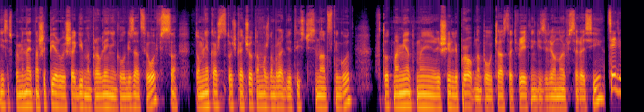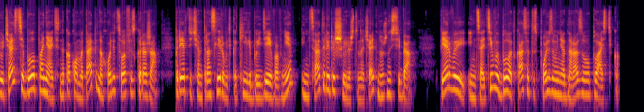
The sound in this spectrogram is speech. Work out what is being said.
Если вспоминать наши первые шаги в направлении экологизации офиса, то, мне кажется, точка отчета можно брать 2017 год. В тот момент мы решили пробно поучаствовать в рейтинге «Зеленый офисы России». Целью участия было понять, на каком этапе находится офис гаража. Прежде чем транслировать какие-либо идеи вовне, инициаторы решили, что начать нужно с себя. Первой инициативой был отказ от использования одноразового пластика.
